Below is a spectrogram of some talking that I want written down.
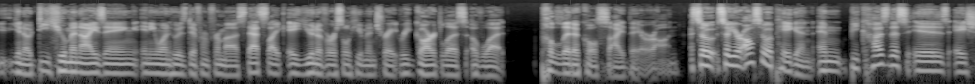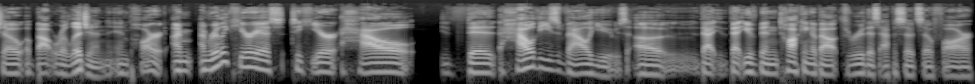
you know dehumanizing anyone who is different from us that's like a universal human trait regardless of what political side they are on. So so you're also a pagan and because this is a show about religion in part, I'm I'm really curious to hear how the how these values uh that that you've been talking about through this episode so far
